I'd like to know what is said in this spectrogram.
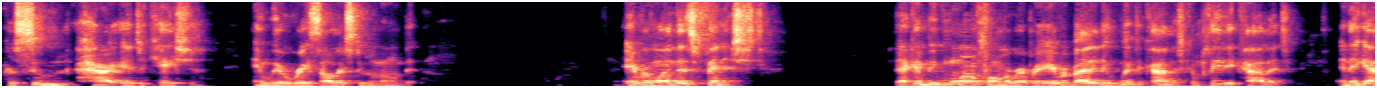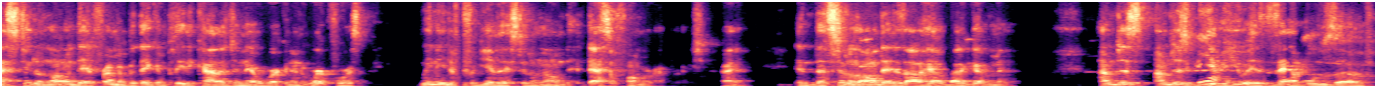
pursued higher education and we erase all their student loan debt. Everyone that's finished That can be one form of reparation. Everybody that went to college, completed college, and they got student loan debt from it, but they completed college and they're working in the workforce, we need to forgive their student loan debt. That's a form of reparation, right? And the student loan debt is all held by the government. I'm just I'm just yeah. giving you examples of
